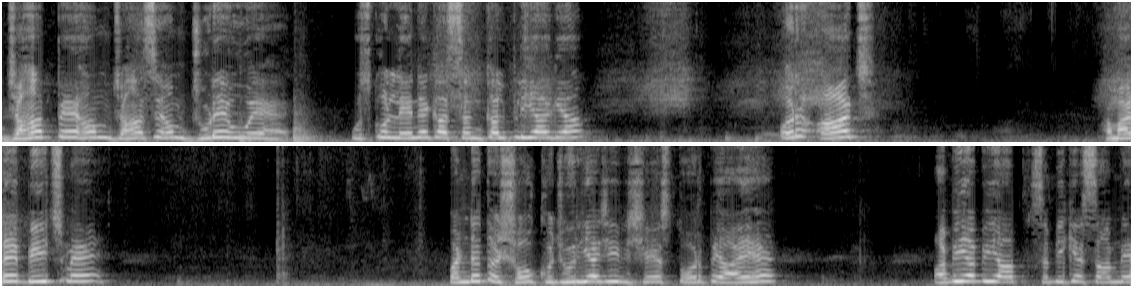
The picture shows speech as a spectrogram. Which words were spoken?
जहाँ पे हम, जहाँ से हम जुड़े हुए हैं, उसको लेने का संकल्प लिया गया। और आज हमारे बीच में पंडित अशोक खजूरिया जी विशेष तौर पे आए हैं। अभी अभी आप सभी के सामने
